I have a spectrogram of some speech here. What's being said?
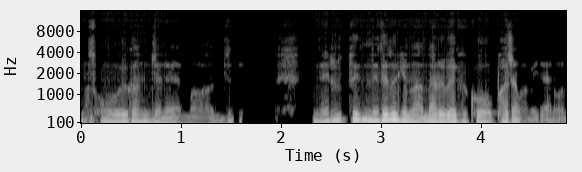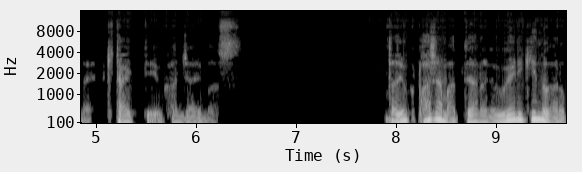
まあ、そういう感じでね、まあ、寝るて、寝てるときはなるべくこう、パジャマみたいなのをね、着たいっていう感じあります。ただよくパジャマってなんか上に着るのがあの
